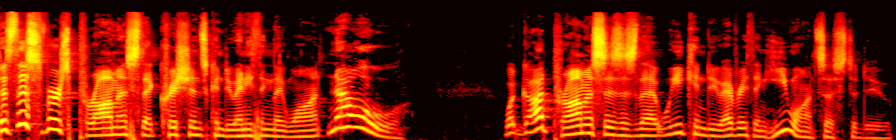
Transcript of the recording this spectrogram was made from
Does this verse promise that Christians can do anything they want? No. What God promises is that we can do everything He wants us to do.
